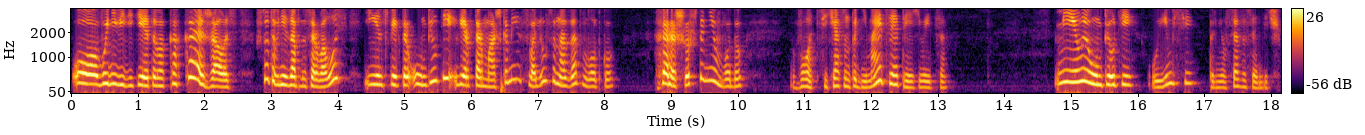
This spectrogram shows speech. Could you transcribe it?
О, вы не видите этого. Какая жалость! Что-то внезапно сорвалось, и инспектор Умпелти вверх тормашками свалился назад в лодку. Хорошо, что не в воду. Вот, сейчас он поднимается и отряхивается. «Милый Умпелти!» Уимси принялся за сэндвич.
